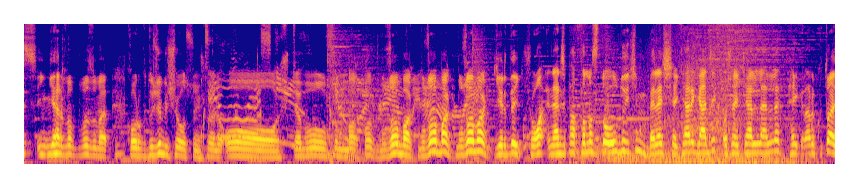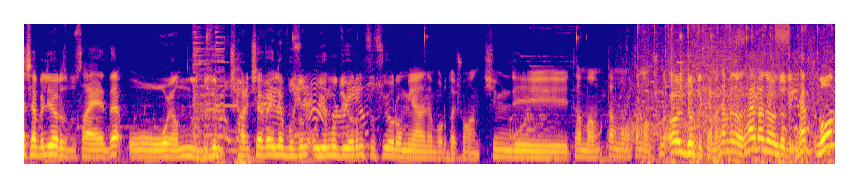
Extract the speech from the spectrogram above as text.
Sünger Bob buz var. Korkutucu bir şey olsun şöyle. Oo işte bu olsun. Bak bak buza bak buza bak buza bak girdik. Şu an enerji patlaması da olduğu için beleş şeker gelecek. O şekerlerle tekrar kutu açabiliyoruz bu sayede. Oo yalnız bizim çerçeveyle buzun uyumu diyorum susuyorum yani burada şu an. Şimdi tamam tamam tamam şunu öldürdük hemen hemen öldürdük hemen öldürdük. Hem lan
